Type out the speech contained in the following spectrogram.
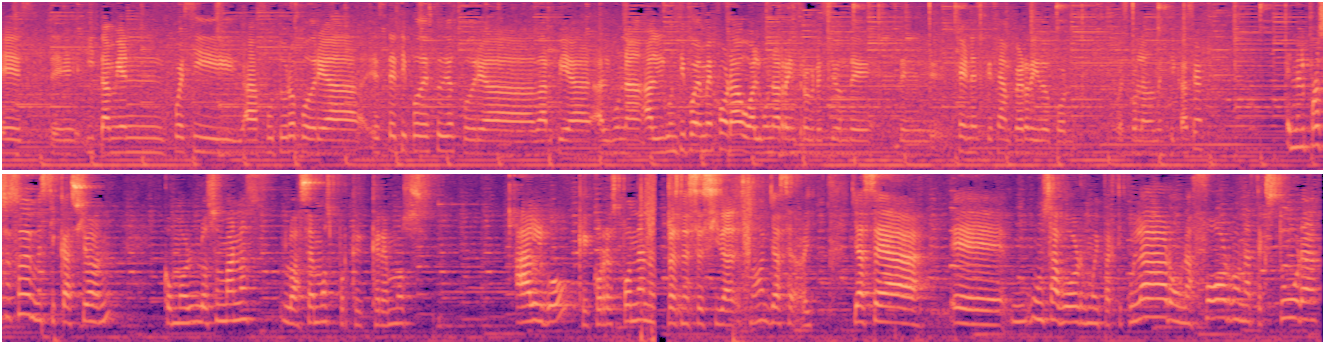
Este, y también, pues si a futuro podría, este tipo de estudios podría dar pie a alguna, algún tipo de mejora o alguna reintrogresión de, genes que se han perdido con, pues, con la domesticación. En el proceso de domesticación, como los humanos lo hacemos porque queremos algo que corresponde a nuestras necesidades, ¿no? ya sea, ya sea eh, un sabor muy particular o una forma, una textura,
